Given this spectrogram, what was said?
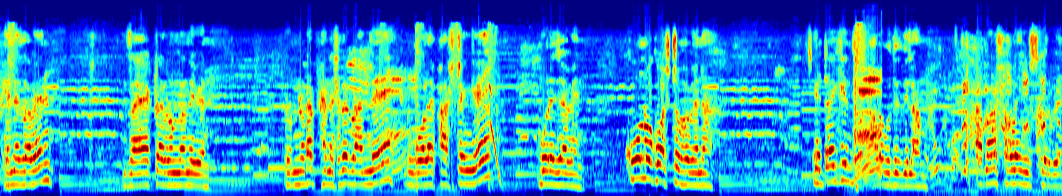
ফ্যানে যাবেন যা একটা রুনা নেবেন। রুনাটা ফ্যানের সাথে বাঁধলে গলায় ফার্স্ট ট্যাঙ্গে মরে যাবেন। কোনো কষ্ট হবে না। এটাই কিন্তু ভালো বুদ্ধি দিলাম। আপনারা সবাই ইউজ করবেন।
